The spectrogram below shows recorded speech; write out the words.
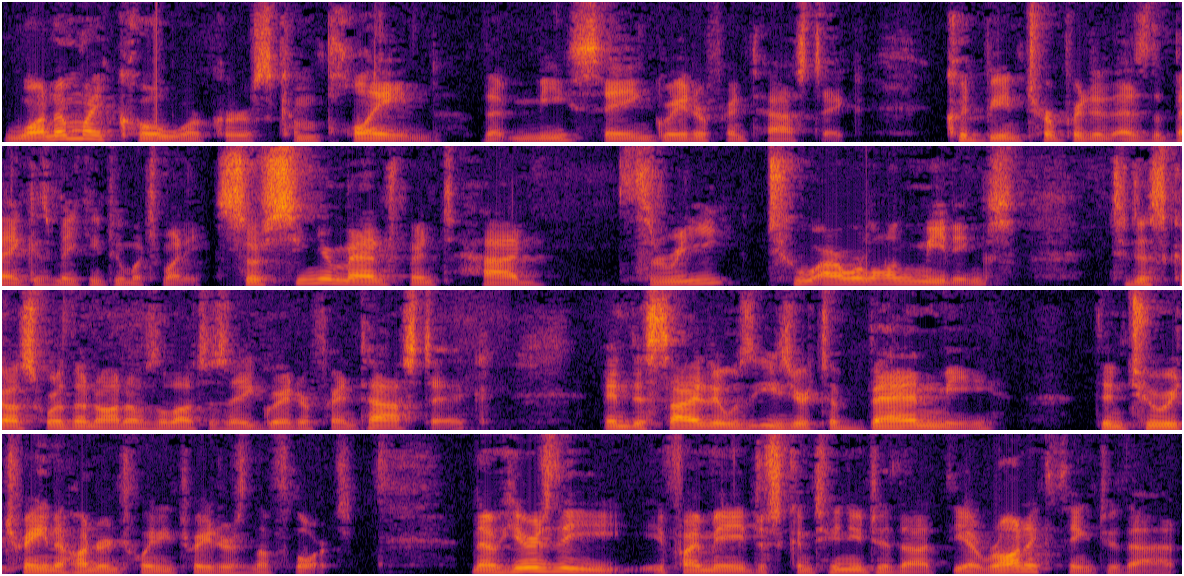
One of my coworkers complained that me saying greater fantastic could be interpreted as the bank is making too much money. So senior management had three two hour long meetings to discuss whether or not I was allowed to say greater fantastic and decided it was easier to ban me than to retrain 120 traders on the floors. Now, here's the, if I may just continue to that, the ironic thing to that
